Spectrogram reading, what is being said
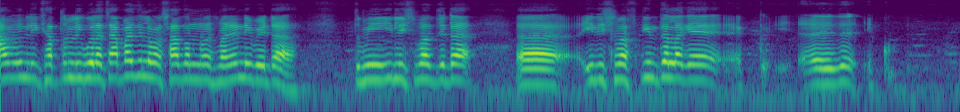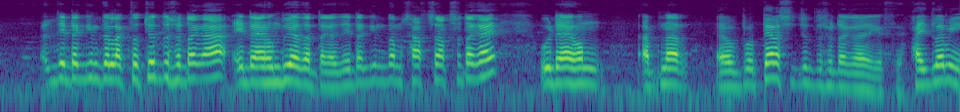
আওয়ামী লীগ ছাত্রলীগ বলে চাপাই দিলে মানে সাধারণ মানুষ মানে নিবে এটা। তুমি ইলিশ মাছ যেটা ইলিশ মাছ কিনতে লাগে যেটা কিনতে লাগতো চোদ্দোশো টাকা, এটা এখন দুই হাজার টাকা। যেটা কিনতাম সাতশো, আটশো টাকায়, ওইটা এখন আপনার তেরোশো, চোদ্দোশো টাকা হয়ে গেছে। ফাইজলামি?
